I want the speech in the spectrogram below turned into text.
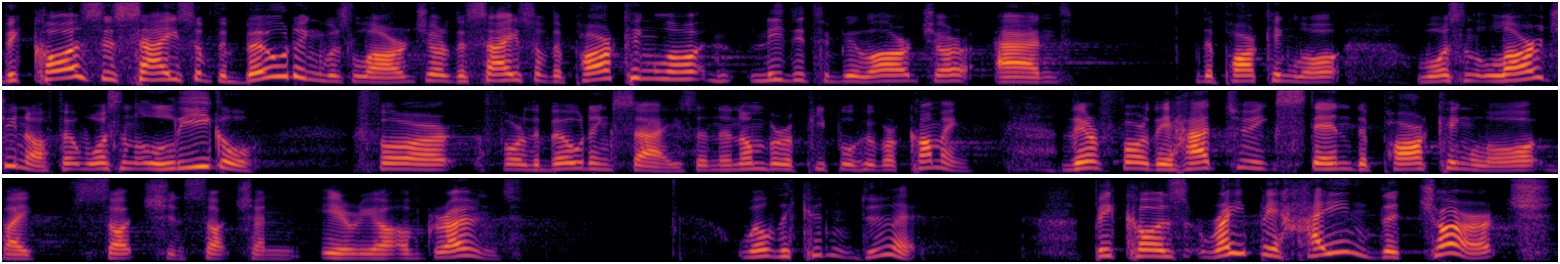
because the size of the building was larger, the size of the parking lot needed to be larger, and the parking lot wasn't large enough, it wasn't legal for, for the building size and the number of people who were coming. Therefore, they had to extend the parking lot by such and such an area of ground. Well, they couldn't do it because right behind the church,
